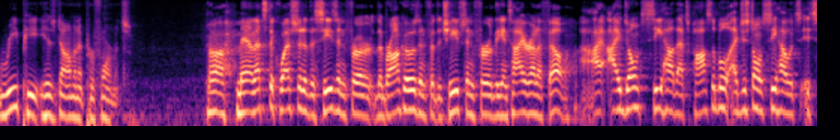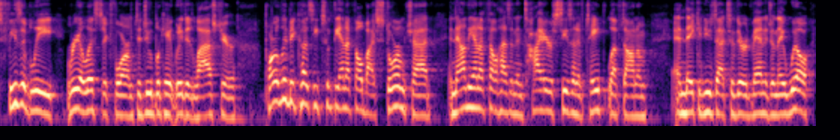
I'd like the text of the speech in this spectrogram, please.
repeat his dominant performance? Oh, man, that's the question of the season for the Broncos and for the Chiefs and for the entire NFL. I, I don't see how that's possible. I just don't see how it's it's feasibly realistic for him to duplicate what he did last year partly because he took the NFL by storm, Chad, and now the NFL has an entire season of tape left on him, and they can use that to their advantage, and they will.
